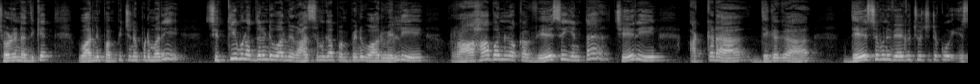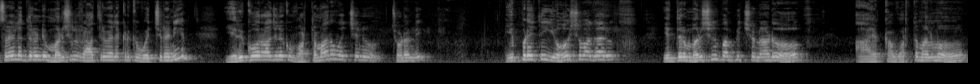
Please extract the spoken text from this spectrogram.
చూడండి అందుకే వారిని పంపించినప్పుడు మరి సిత్యమును వద్ద నుండి వారిని రహస్యంగా పంపిన వారు వెళ్ళి రాహాబను ఒక వేసి ఇంట చేరి అక్కడ దిగగా దేశమును వేగు చూచుటకు ఇస్రాయేల్ నుండి మనుషులు రాత్రి వేళ ఇక్కడికి వచ్చిరని ఎరుకో రాజునకు వర్తమానం వచ్చాను. చూడండి. ఎప్పుడైతే యహోశవ గారు ఇద్దరు మనుషులను పంపించున్నాడో ఆ యొక్క వర్తమానము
